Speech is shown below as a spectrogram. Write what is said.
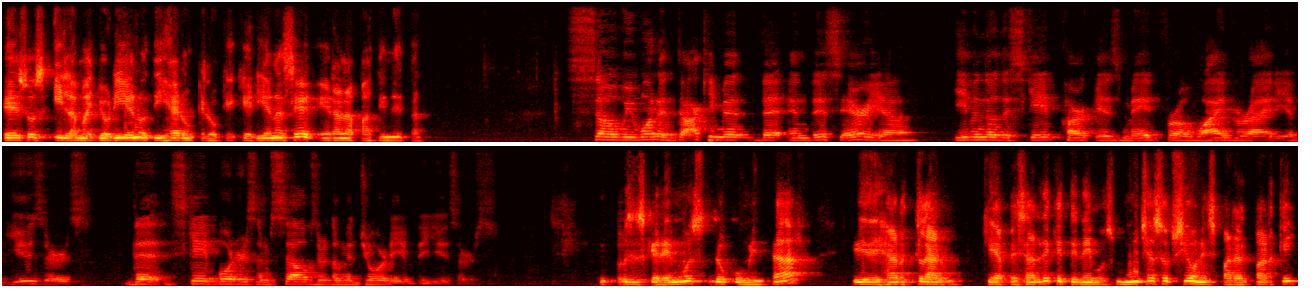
esos y la mayoría nos dijeron que lo que querían hacer era la patineta. So we want to document that in this area, even though the skate park is made for a wide variety of users, that skateboarders themselves are the majority of the users. Entonces queremos documentar y dejar claro que a pesar de que tenemos muchas opciones para el parque,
